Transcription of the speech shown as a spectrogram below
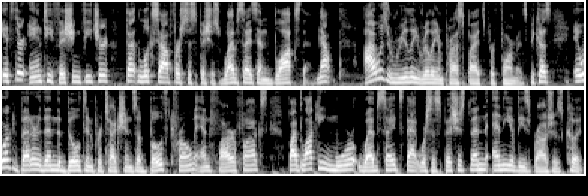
It's their anti-phishing feature that looks out for suspicious websites and blocks them. Now, I was really, really impressed by its performance because it worked better than the built-in protections of both Chrome and Firefox by blocking more websites that were suspicious than any of these browsers could.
